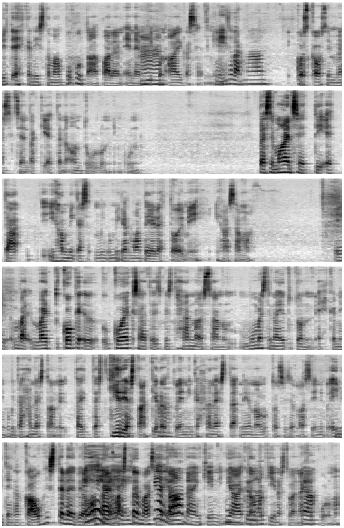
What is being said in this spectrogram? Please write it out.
Nyt ehkä niistä vaan puhutaan paljon enemmän mm. kuin aikaisemmin. Niin se varmaan Koska osin myös sen takia, että ne on tullut niin kuin, tai se mindsetti, että ihan mikä, mikä vaan teille toimii, ihan sama. Ei, vai, vai koke, koeksä, että esimerkiksi hän olisi saanut, mun mielestä nämä jutut on ehkä, niin kuin mitä hänestä on, tai tästä kirjasta on kirjoitettu, mm. ei niinkään hänestä, niin on ollut tosi sellaisia, niin kuin, ei mitenkään kauhistelevia, ei, vaan päinvastoin, vaan sitä, joo, näinkin, niin, ja että onpa kiinnostava joo. näkökulma.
